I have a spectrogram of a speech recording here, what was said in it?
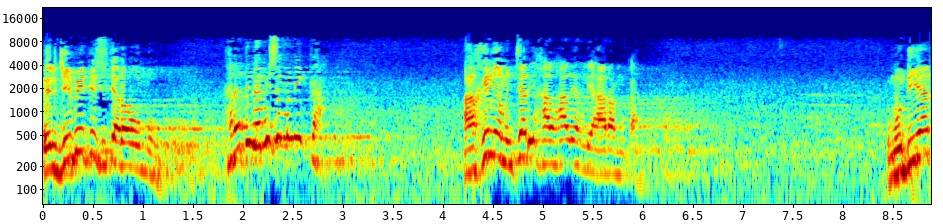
LGBT secara umum. Karena tidak bisa menikah. Akhirnya mencari hal-hal yang diharamkan. Kemudian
